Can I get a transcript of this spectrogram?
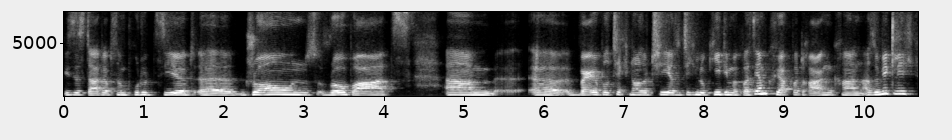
diese Startups haben produziert äh, Drones, Robots, ähm, äh, Variable Technology, also Technologie, die man quasi am Körper tragen kann. Also wirklich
